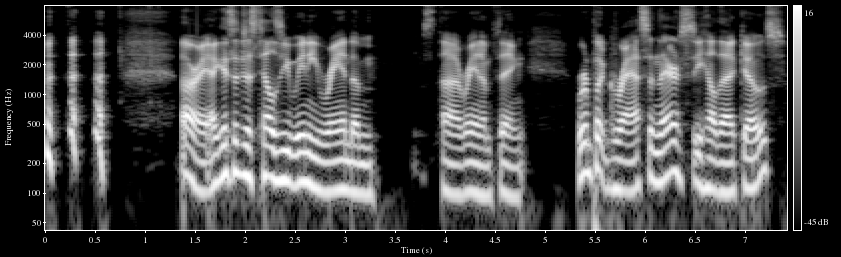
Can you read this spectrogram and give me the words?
All right, I guess it just tells you any random uh, random thing. We're going to put grass in there, see how that goes.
